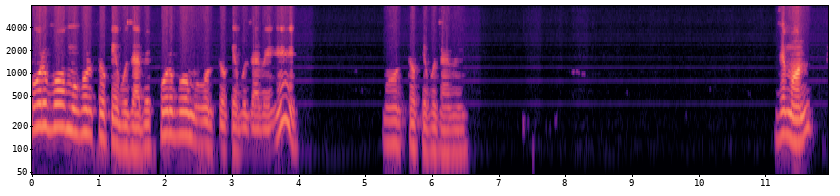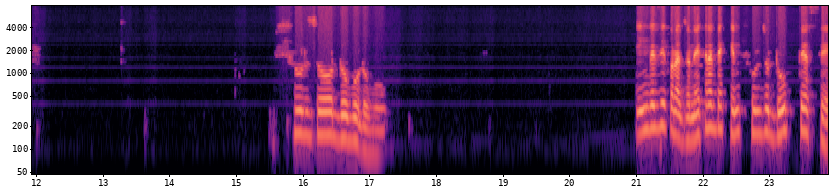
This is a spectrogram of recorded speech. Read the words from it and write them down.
পূর্ব মুহূর্তকে বোঝাবে, পূর্ব মুহূর্তকে বোঝাবে হ্যাঁ? মুহূর্তকে বোঝাবে। যেমন, সূর্য ডুবু ডুবু। ইংরেজি করার জন্য এখানে দেখেন সূর্য ডুবতেছে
